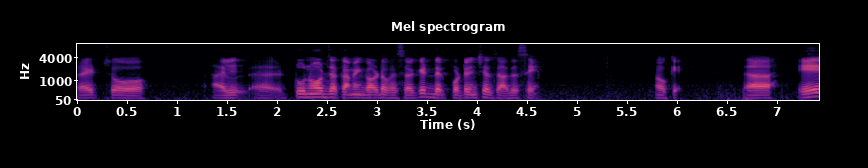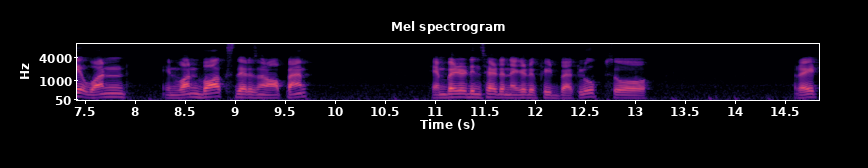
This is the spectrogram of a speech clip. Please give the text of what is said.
right. So, I will uh, two nodes are coming out of a circuit, their potentials are the same. Okay. Uh, a one in one box there is an op amp embedded inside a negative feedback loop. So, right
